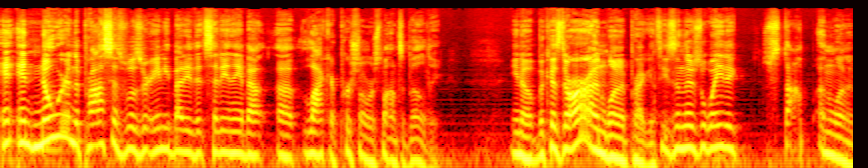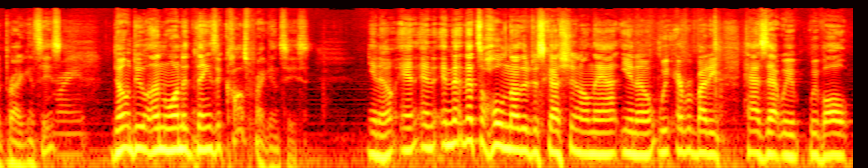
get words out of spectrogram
And, and nowhere in the process was there anybody that said anything about uh, lack of personal responsibility. You know, because there are unwanted pregnancies, and there's a way to stop unwanted pregnancies. Right. Don't do unwanted things that cause pregnancies. You know, and and, and that's a whole nother discussion on that. You know, we everybody has that. We've we've all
